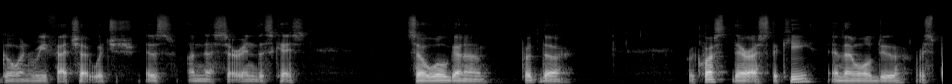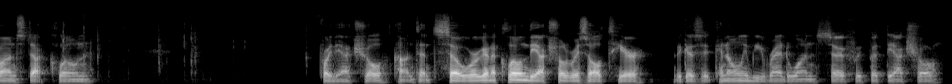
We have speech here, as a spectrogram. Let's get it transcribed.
go and refetch it, which is unnecessary in this case. So we're going to put the request there as the key, and then we'll do response.clone for the actual content. So we're going to clone the actual result here because it can only be read once. So if we put the actual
